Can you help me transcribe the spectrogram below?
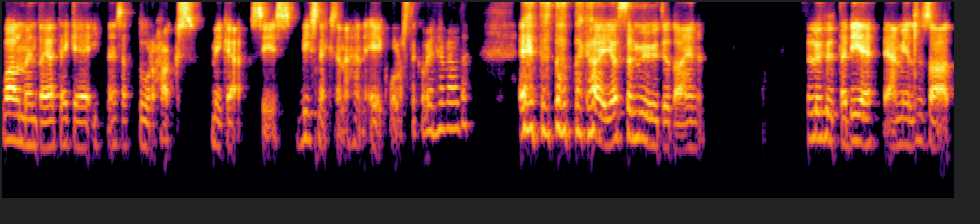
valmentaja tekee itsensä turhaksi, mikä siis bisneksenähän ei kuulosta kovin hyvältä. Että totta kai, jos sä myyt jotain lyhyttä diettiä, millä sä saat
